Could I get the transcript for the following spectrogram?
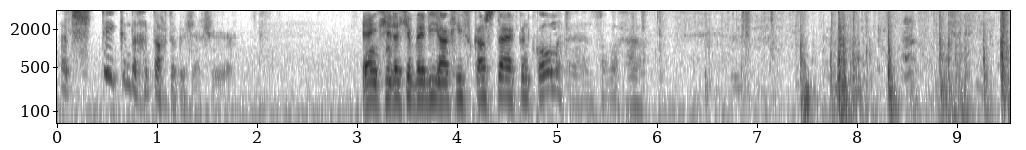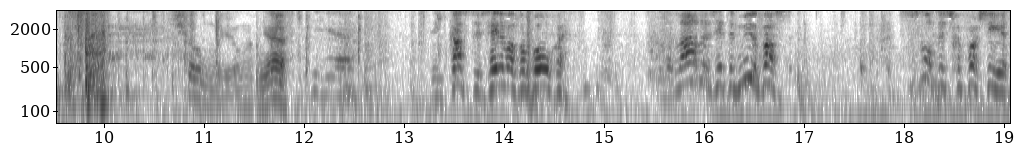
Uitstekende gedachte, rechercheur. Denk je dat je bij die archiefkast daar kunt komen? Ja, dat zal wel gaan. Jongen. Ja, Die, eh, die kast is helemaal verbogen. De lader zit de muur vast. Het slot is geforceerd.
